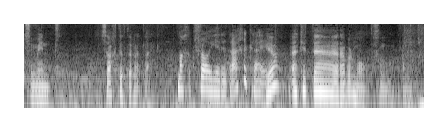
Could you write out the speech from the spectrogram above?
sement sagter te laat lyk. Mag ek vra jy het dit reg gekry? Ja, ek het 'n uh, rubbermold gemaak van dit.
